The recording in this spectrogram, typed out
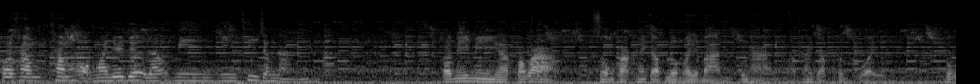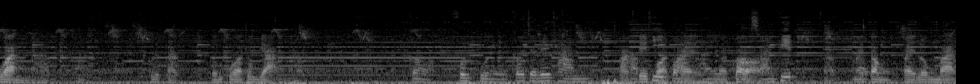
พอทำทำออกมาเยอะๆแล้วมีมีที่จำหน่ายไหมครับตอนนี้มีครับเพราะว่าส่งผักให้กับโรงพยาบาลคุณหารนะครับให้กับคนป่วยทุกวันนะครับพืชผักสวนครัวทุกอย่างนะครับ ก็คนป่วยก็จะได้ทานผักที่ปลอดภัยแล้วปลก็อดสารพิษครับไม่ต้องไปโรงพยาบาล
